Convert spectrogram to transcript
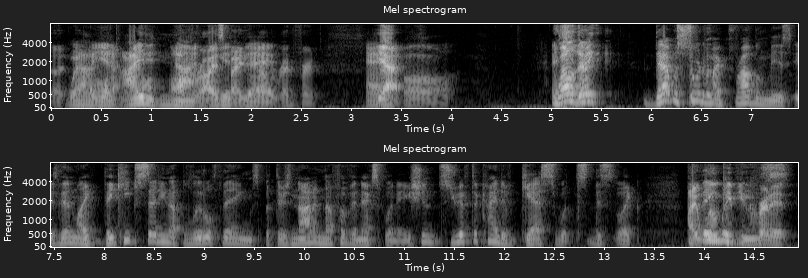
uh, Wow, yeah, author- I did not authorized get by that. Robert Redford. Yeah. all. And Well, I that, mean, that was sort of my problem. Is is then like they keep setting up little things, but there's not enough of an explanation, so you have to kind of guess what's this like. I will give you these- credit.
